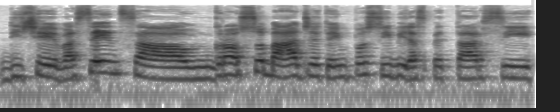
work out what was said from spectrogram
diceva senza un grosso budget è impossibile aspettarsi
